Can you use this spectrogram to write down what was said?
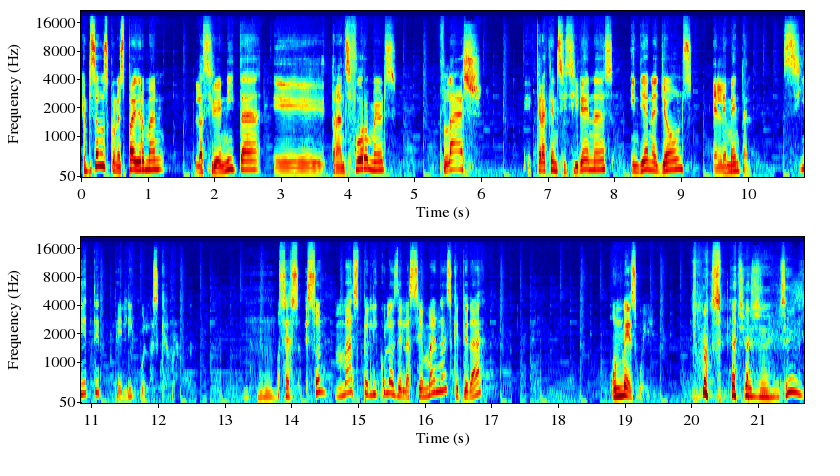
empezamos con Spider-Man, La Sirenita, eh, Transformers, Flash, eh, Kraken y Sirenas, Indiana Jones, Elemental. Siete películas, cabrón. O sea, son más películas de las semanas que te da un mes, güey. O sea, Sí, sí, sí.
